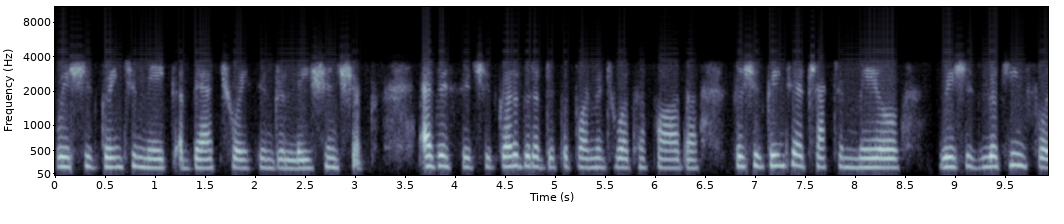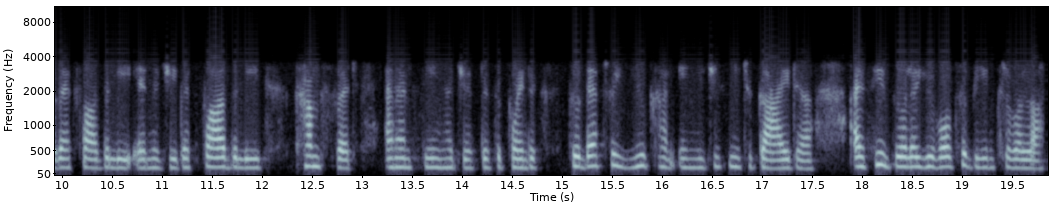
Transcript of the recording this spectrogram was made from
where she's going to make a bad choice in relationship as I said, she's got a bit of disappointment towards her father. So she's going to attract a male where she's looking for that fatherly energy, that fatherly comfort, and I'm seeing her just disappointed. So that's where you come in. You just need to guide her. I see, Zola, you've also been through a lot.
